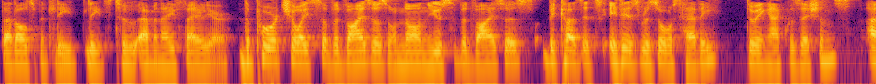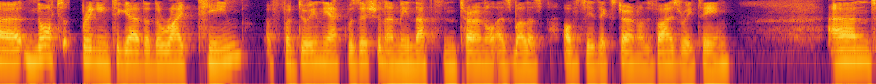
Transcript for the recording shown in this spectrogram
that ultimately leads to M&A failure. The poor choice of advisors or non-use of advisors because it's, it is resource heavy doing acquisitions, uh, not bringing together the right team for doing the acquisition. I mean, that's internal as well as obviously the external advisory team. And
